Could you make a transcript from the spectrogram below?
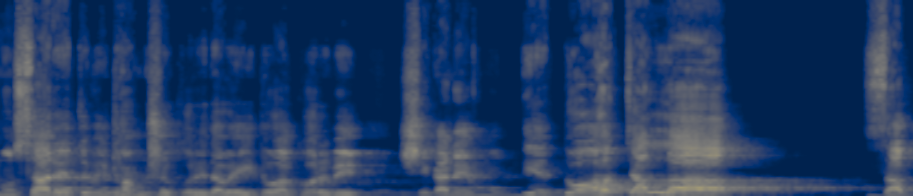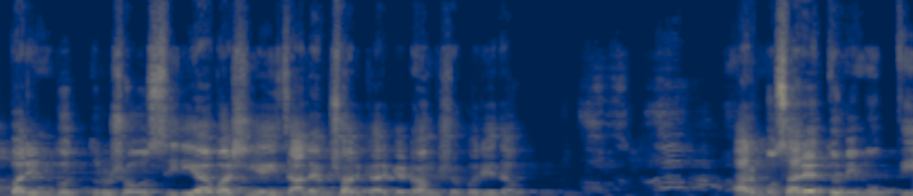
মশারে তুমি ধ্বংস করে দাও, এই দোয়া করবে। সেখানে মুখ দিয়ে দোয়া হচ্ছে আল্লাহ। জাব্বারিন গোত্র সহ সিরিয়াবাসী এই জালেম সরকারকে ধ্বংস করে দাও। আর মোসারে তুমি মুক্তি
